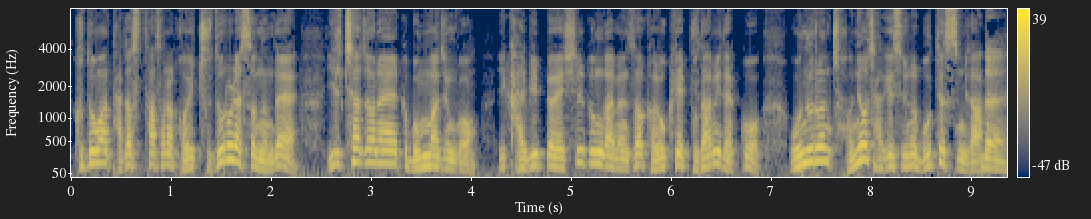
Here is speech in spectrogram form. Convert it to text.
그동안 다저스 타선을 거의 주도를 했었는데 1차전에 그 못 맞은 공, 이 갈비뼈에 실금 가면서 결국 그게 부담이 됐고 오늘은 전혀 자기 스윙을 못 했습니다. 네.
